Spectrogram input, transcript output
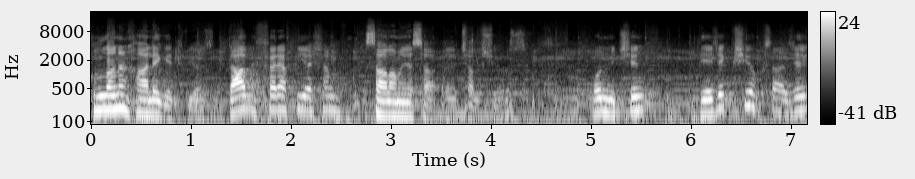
kullanır hale getiriyoruz. Daha bir ferah bir yaşam sağlamaya sa- e, çalışıyoruz. Onun için diyecek bir şey yok sadece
